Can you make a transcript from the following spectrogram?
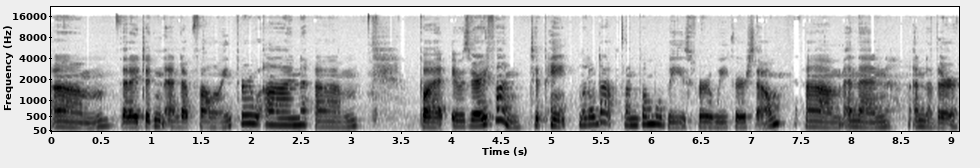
um, that I didn't end up following through on, um, but it was very fun to paint little dots on bumblebees for a week or so. Um, and then another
